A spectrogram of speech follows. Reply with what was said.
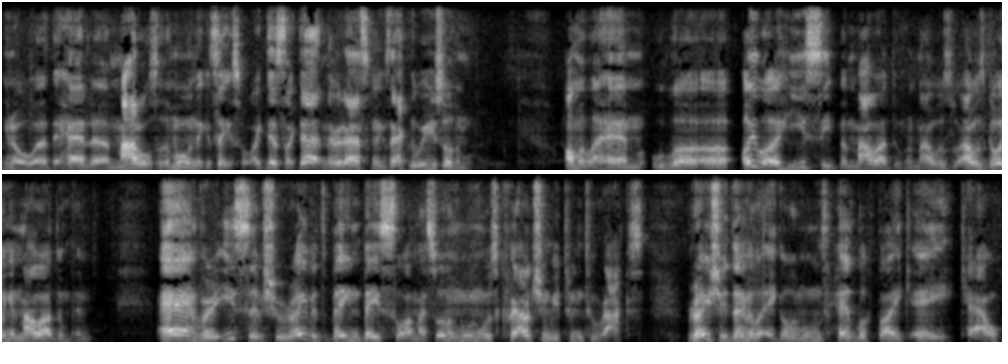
you know, uh, they had uh, models of the moon. They could say so like this, like that, and they would ask them exactly where you saw the moon. Amalahem ula uh, oila hisi. I was I was going in maladumim, and v'isiv shurayvitz bein beislam. I saw the moon was crouching between two rocks. Reishi daimel egel. The moon's head looked like a cow.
